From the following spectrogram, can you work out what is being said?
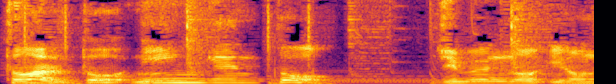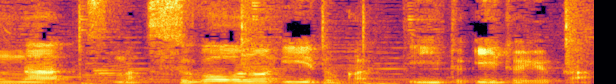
となると、人間と自分のいろんな、まあ、都合のいいとか、いいと、いいというか、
